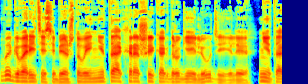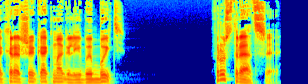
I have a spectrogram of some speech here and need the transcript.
Вы говорите себе, что вы не так хороши, как другие люди, или не так хороши, как могли бы быть. Фрустрация.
